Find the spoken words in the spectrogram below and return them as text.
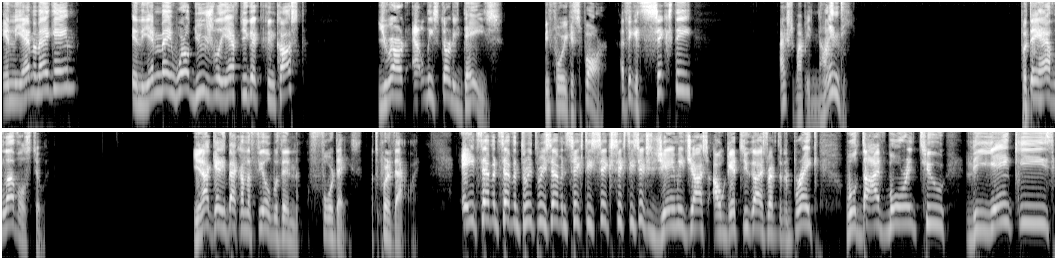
in the MMA game, in the MMA world, usually after you get concussed, you're out at least 30 days before you can spar. I think it's 60. Actually, might be 90. But they have levels to it. You're not getting back on the field within four days. Let's put it that way. 877 337 6666. Jamie, Josh, I'll get to you guys right after the break. We'll dive more into the Yankees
